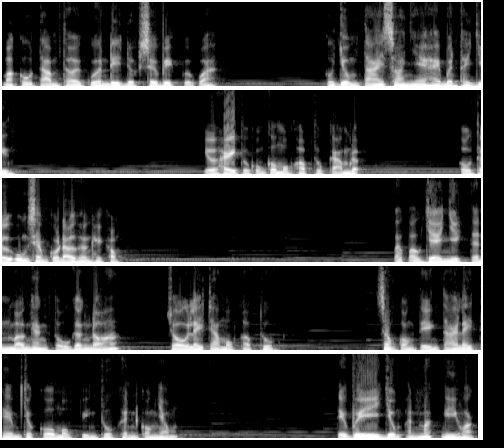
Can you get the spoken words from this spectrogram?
Mà cô tạm thời quên đi được sự việc vừa qua. Cô dùng tay xoa nhẹ hai bên thái dương. Giờ hay tôi cũng có một hộp thuốc cảm đó. Cô thử uống xem có đỡ hơn hay không. Bác bảo vệ nhiệt tình mở ngăn tủ gần đó Rồi lấy ra một hộp thuốc. Xong còn tiện tay lấy thêm cho cô một viên thuốc hình con nhộng. Tiểu Vi dùng ánh mắt nghi hoặc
